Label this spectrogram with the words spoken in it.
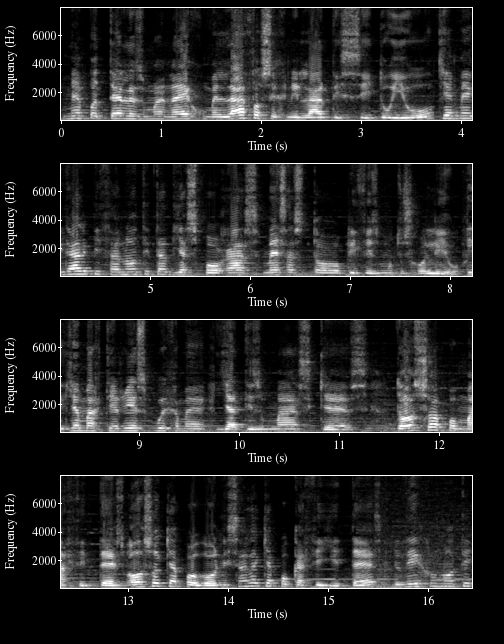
με αποτέλεσμα να έχουμε λάθος εχνηλάτηση του ιού και μεγάλη πιθανότητα διασποράς μέσα στο πληθυσμό του σχολείου. Οι διαμαρτυρίες που είχαμε για τις μάσκες τόσο από μαθητές όσο και από γονείς αλλά και από καθηγητές δείχνουν ότι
